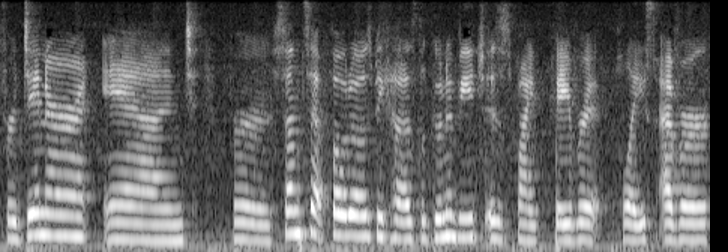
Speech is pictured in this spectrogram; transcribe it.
for dinner and for sunset photos because Laguna Beach is my favorite place ever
